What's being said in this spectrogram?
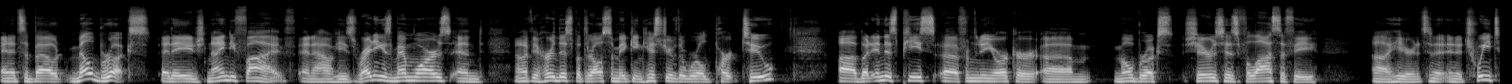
and it's about Mel Brooks at age 95 and how he's writing his memoirs. And I don't know if you heard this, but they're also making History of the World Part Two. Uh, but in this piece uh, from the New Yorker, um, Mel Brooks shares his philosophy uh, here, and it's in a, in a tweet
